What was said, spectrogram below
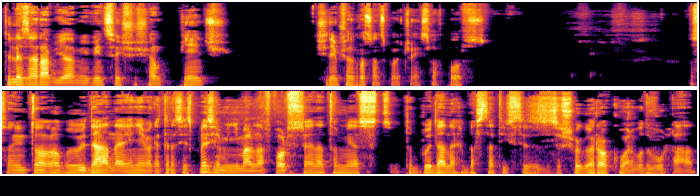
Tyle zarabia mniej więcej 65, 70% społeczeństwa w Polsce. To, są, to były dane, ja nie wiem jaka teraz jest pensja minimalna w Polsce, natomiast to były dane chyba statystyki z zeszłego roku albo dwóch lat.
